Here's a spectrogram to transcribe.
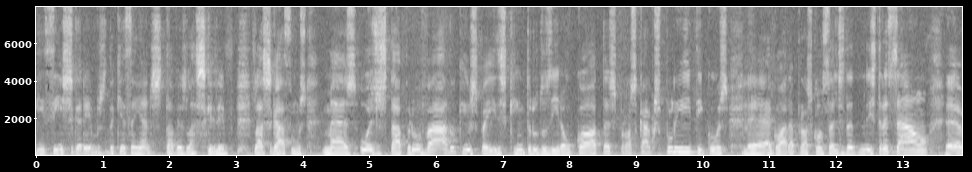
e sim, chegaremos daqui a 100 anos, talvez lá chegaremos, lá chegássemos, mas hoje está provado que os países que introduziram cotas para os cargos políticos, uhum. eh, agora para os conselhos de administração, eh,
